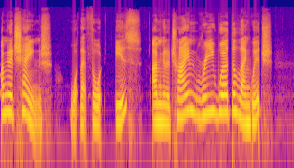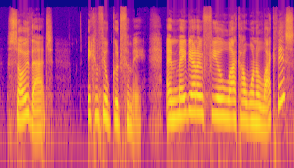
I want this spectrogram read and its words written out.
I'm going to change what that thought is. I'm going to try and reword the language so that it can feel good for me. And maybe I don't feel like I want to like this,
